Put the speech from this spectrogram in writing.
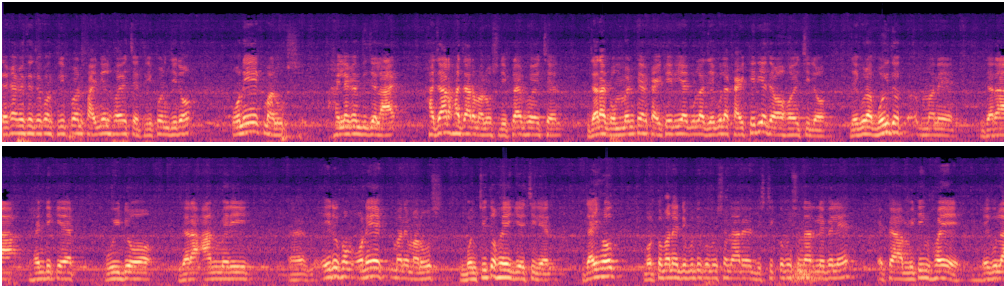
দেখা গেছে যখন থ্রি পয়েন্ট ফাইনাল হয়েছে থ্রি পয়েন্ট জিরো অনেক মানুষ হাইলাকান্দি জেলায় হাজার হাজার মানুষ ডিপ্রাইভ হয়েছেন। যারা গভর্নমেন্টের ক্রাইটেরিয়াগুলো যেগুলো ক্রাইটেরিয়া দেওয়া হয়েছিল, যেগুলো বৈধ মানে যারা হ্যান্ডিক্যাপ উইডো যারা আনমেরিড এইরকম অনেক মানে মানুষ বঞ্চিত হয়ে গিয়েছিলেন। যাই হোক বর্তমানে ডেপুটি কমিশনারের ডিস্ট্রিক্ট কমিশনার লেভেলে একটা মিটিং হয়ে এগুলা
